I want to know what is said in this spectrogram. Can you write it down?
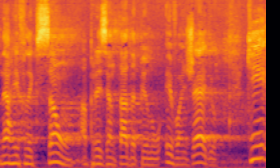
na reflexão apresentada pelo Evangelho, que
